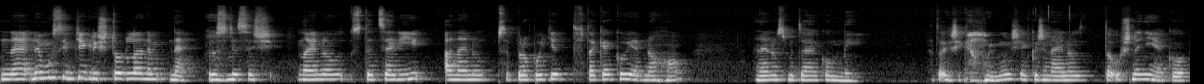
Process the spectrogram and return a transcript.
ne, nemusím tě, když tohle, ne, ne prostě mm-hmm. seš, najednou jste celý a najednou se propotit v tak jako jednoho a najednou jsme to jako my. A to i říkal můj muž, jako, že najednou to už není jako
